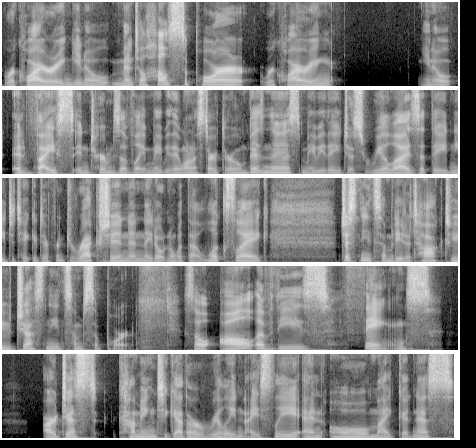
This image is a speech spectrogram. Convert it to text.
requiring you know mental health support requiring you know, advice in terms of like maybe they want to start their own business, maybe they just realize that they need to take a different direction and they don't know what that looks like. Just need somebody to talk to, just need some support. So all of these things are just coming together really nicely and oh my goodness,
